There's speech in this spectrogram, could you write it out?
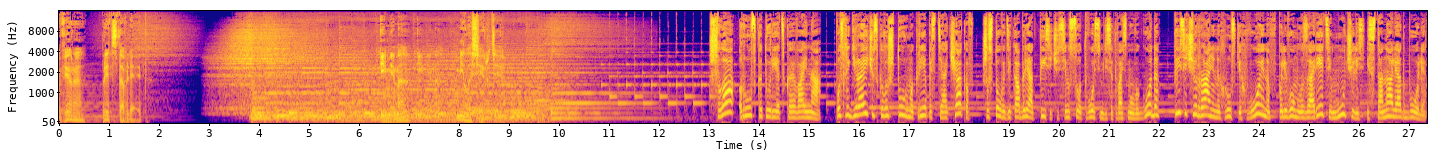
«Вера» представляет Имена, имена милосердие. Шла русско-турецкая война. После героического штурма крепости Очаков 6 декабря 1788 года тысячи раненых русских воинов в полевом лазарете мучились и стонали от боли.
